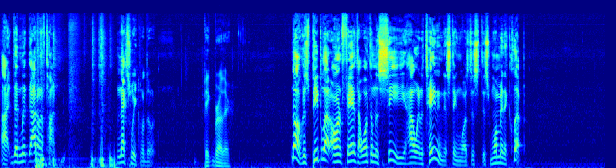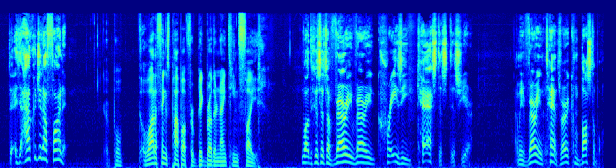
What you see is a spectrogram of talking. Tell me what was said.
All right, then I don't have time. Next week we'll do it. Big Brother. No, because people that aren't fans, I want them to see how entertaining this thing was. This this one minute clip. How could you not find it? Well, a lot of things pop up for Big Brother 19 fight. Well, because it's a very, very crazy cast this this year. I mean, very intense, very combustible.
